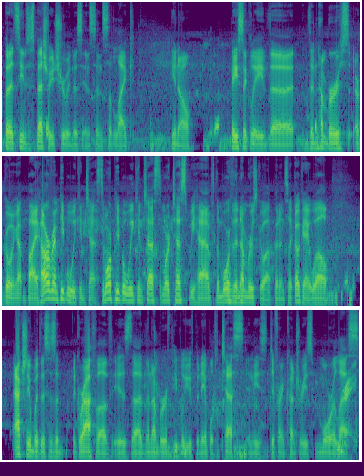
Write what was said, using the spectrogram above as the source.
but it seems especially true in this instance that like, you know, basically the the numbers are going up by however many people we can test. The more people we can test, the more tests we have, the more the numbers go up. And it's like, okay, well, actually, what this is a, a graph of is uh, the number of people you've been able to test in these different countries, more or less.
